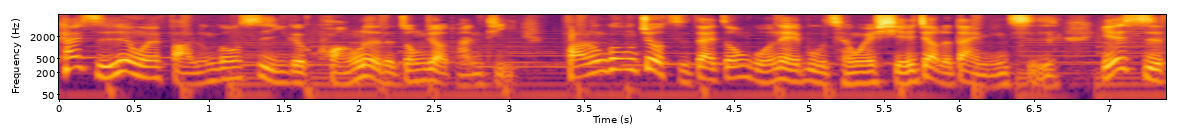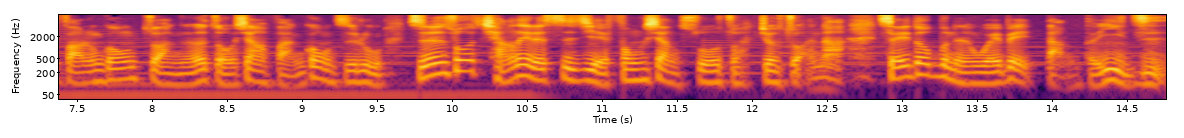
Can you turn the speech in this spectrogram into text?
开始认为法轮功是一个狂热的宗教团体。法轮功就此在中国内部成为邪教的代名词，也使法轮功转而走向反共之路。只能说，墙内的世界风向说转就转呐，谁都不能违背党的意志。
